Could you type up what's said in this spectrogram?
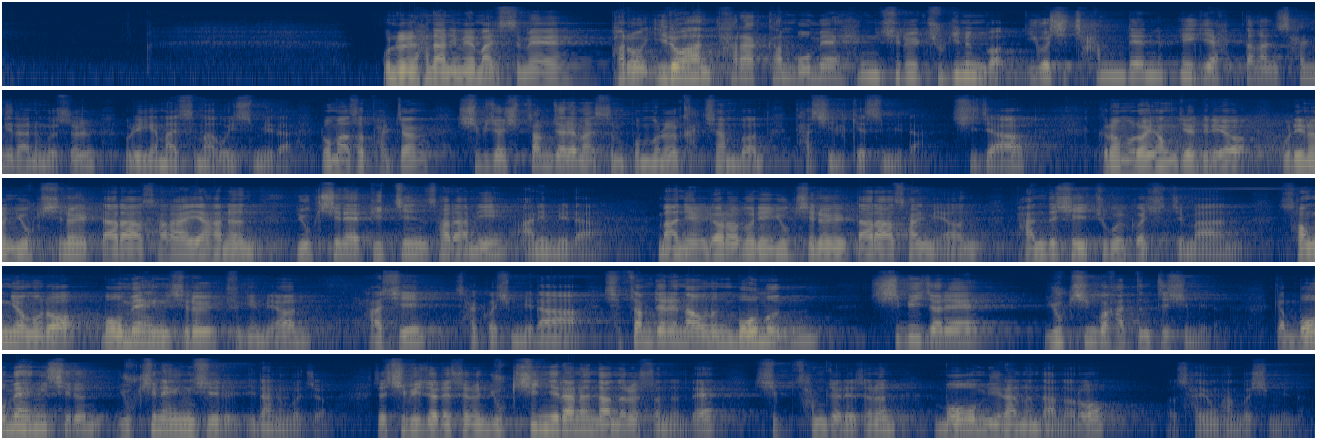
오늘 하나님의 말씀에 바로 이러한 타락한 몸의 행실을 죽이는 것 이것이 참된 회개에 합당한 삶이라는 것을 우리에게 말씀하고 있습니다. 로마서 8장 12절 13절의 말씀 본문을 같이 한번 다시 읽겠습니다. 시작. 그러므로 형제들이여 우리는 육신을 따라 살아야 하는 육신에 빚진 사람이 아닙니다. 만일 여러분이 육신을 따라 살면 반드시 죽을 것이지만 성령으로 몸의 행실을 죽이면 다시 살 것입니다. 13절에 나오는 몸은 12절의 육신과 같은 뜻입니다. 그러니까 몸의 행실은 육신의 행실이라는 거죠. 12절에서는 육신이라는 단어를 썼는데 13절에서는 몸이라는 단어로 사용한 것입니다.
